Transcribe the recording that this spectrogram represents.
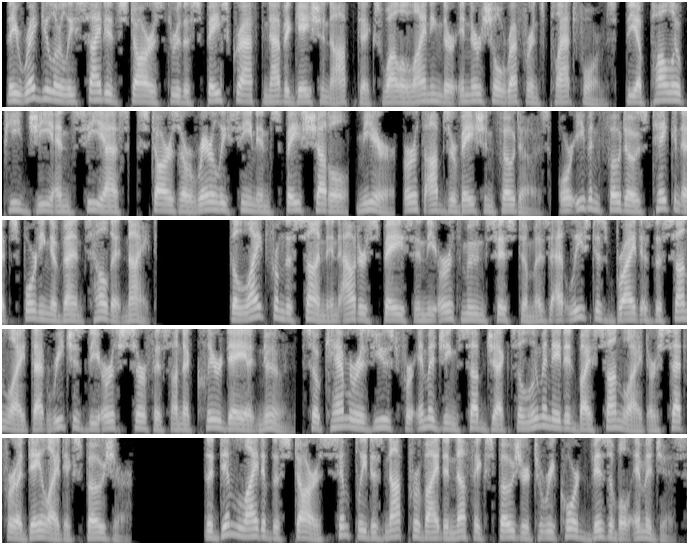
They regularly sighted stars through the spacecraft navigation optics while aligning their inertial reference platforms. The Apollo PGNCS stars are rarely seen in Space Shuttle, Mir, Earth observation photos, or even photos taken at sporting events held at night. The light from the Sun in outer space in the Earth-Moon system is at least as bright as the sunlight that reaches the Earth's surface on a clear day at noon, so cameras used for imaging subjects illuminated by sunlight are set for a daylight exposure. The dim light of the stars simply does not provide enough exposure to record visible images.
